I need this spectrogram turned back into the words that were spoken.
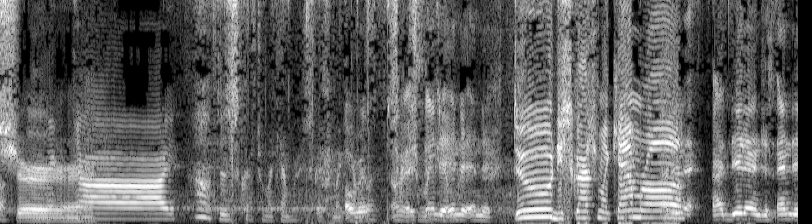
Sure. Guy. There's a scratch on my camera. Scratch on my Oh, camera. really? Scratch Okay, my end it, camera. end it, end it. Dude, you scratched my camera. I didn't, I didn't, just end it.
